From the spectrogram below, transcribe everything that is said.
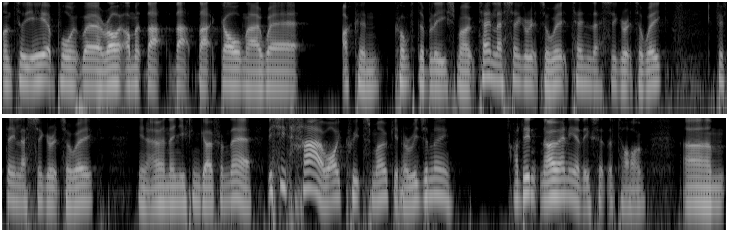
until you hit a point where right, I'm at that that that goal now where I can comfortably smoke 10 less cigarettes a week, 10 less cigarettes a week, 15 less cigarettes a week, you know, and then you can go from there. This is how I quit smoking originally. I didn't know any of this at the time. Um,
